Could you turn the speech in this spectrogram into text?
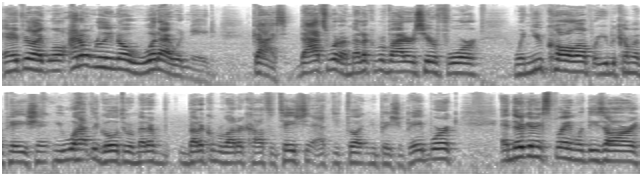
And if you're like, well, I don't really know what I would need, guys, that's what our medical provider is here for. When you call up or you become a patient, you will have to go through a med- medical provider consultation after you fill out new patient paperwork, and they're going to explain what these are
